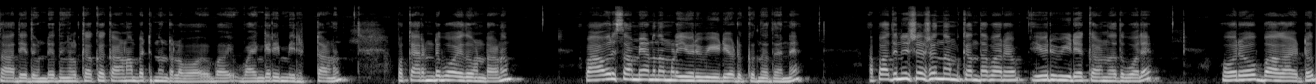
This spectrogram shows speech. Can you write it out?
സാധ്യതയുണ്ട്. നിങ്ങൾക്കൊക്കെ കാണാൻ പറ്റുന്നുണ്ടല്ലോ. ഭയങ്കര ഇരുട്ടാണ്. അപ്പോൾ കറണ്ട് പോയതുകൊണ്ടാണ്. അപ്പോൾ ആ ഒരു സമയമാണ് നമ്മൾ ഈ ഒരു വീഡിയോ എടുക്കുന്നത് തന്നെ. അപ്പോൾ അതിനുശേഷം നമുക്ക് എന്താ പറയുക ഈ ഒരു വീഡിയോ കാണുന്നത് പോലെ ഓരോ ഭാഗമായിട്ടും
